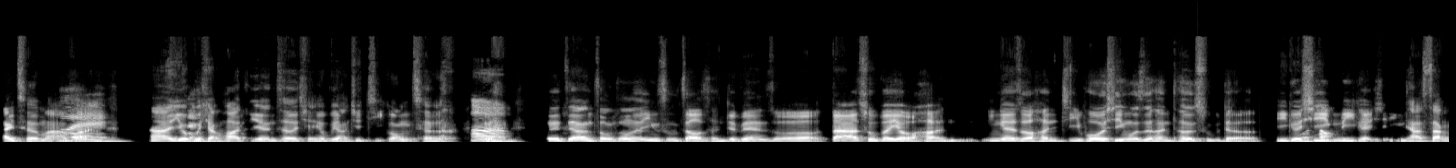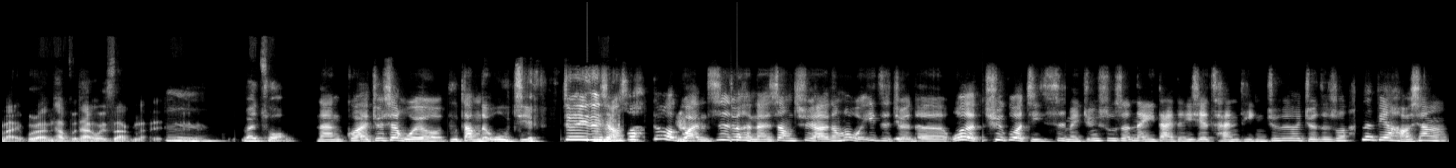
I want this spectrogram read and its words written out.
开车麻烦，那又不想花自行车钱，又不想去挤公车。嗯。所以这样种种的因素造成，就变成说，大家除非有很应该说很急迫性，或是很特殊的一个吸引力可以吸引他上来，不然他不太会上来。嗯，没错。难怪，就像我有不当的误解，就一直想说都有管制就很难上去啊。然后我一直觉得，我有去过几次美军宿舍那一带的一些餐厅，就是会觉得说那边好像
